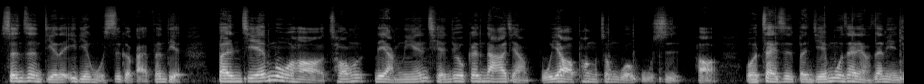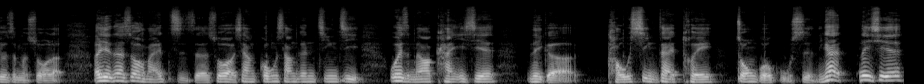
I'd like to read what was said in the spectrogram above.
深圳跌了一点五四个百分点。本节目哈，从两年前就跟大家讲不要碰中国股市，好。我再次，本节目在两三年就这么说了，而且那时候我们还指责说，像工商跟经济为什么要看一些那个投信在推中国股市？你看那些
